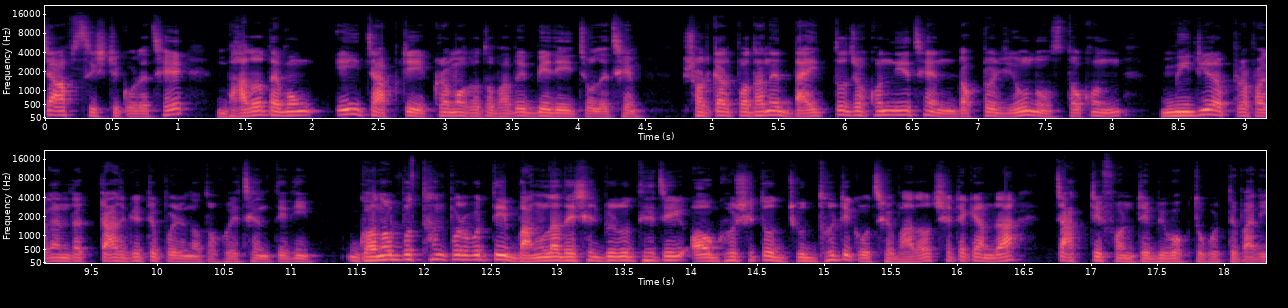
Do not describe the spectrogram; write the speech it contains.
চাপ সৃষ্টি করেছে ভারত এবং এই চাপটি ক্রমাগতভাবে বেড়েই চলেছে। সরকার প্রধানের দায়িত্ব যখন নিয়েছেন ডক্টর ইউনুস, তখন মিডিয়া প্রপাগান্ডার টার্গেটে পরিণত হয়েছেন তিনি। গণঅভ্যুত্থান পরবর্তী বাংলাদেশের বিরুদ্ধে যেই অঘোষিত যুদ্ধটি করছে ভারত, সেটাকে আমরা চারটি ফ্রন্টে বিভক্ত করতে পারি।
